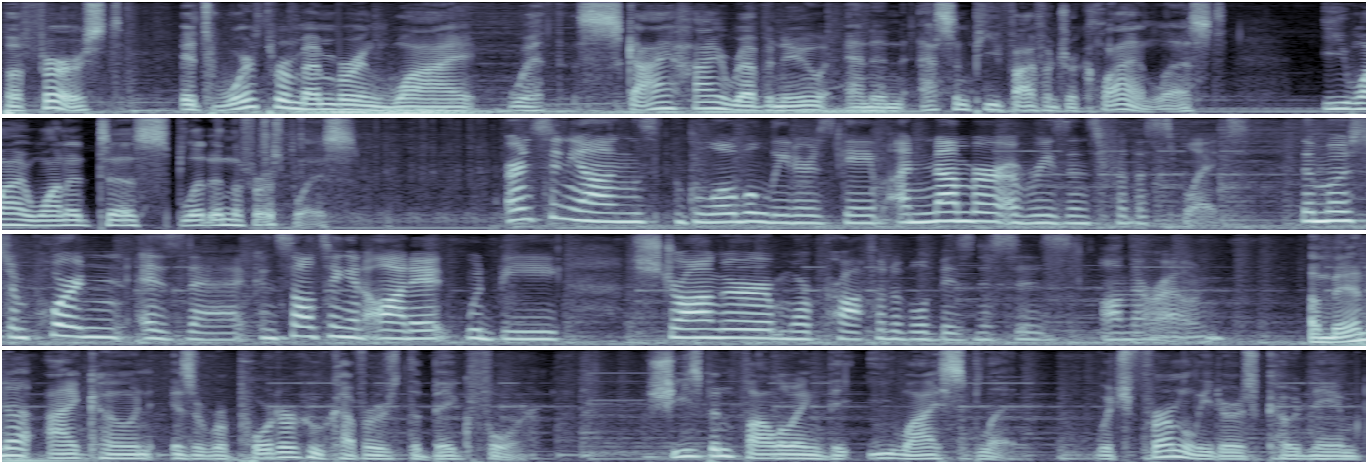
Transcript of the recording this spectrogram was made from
But first, it's worth remembering why, with sky-high revenue and an S&P 500 client list, EY wanted to split in the first place. Ernst & Young's global leaders gave a number of reasons for the split. The most important is that consulting and audit would be stronger, more profitable businesses on their own. Amanda Iacone is a reporter who covers the Big Four. She's been following the EY split, which firm leaders codenamed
